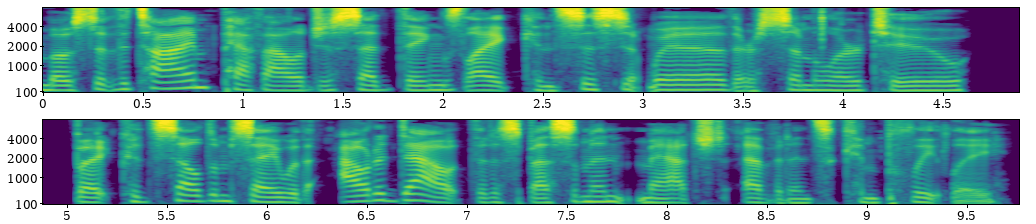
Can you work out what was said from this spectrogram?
Most of the time, pathologists said things like consistent with or similar to, but could seldom say without a doubt that a specimen matched evidence completely.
